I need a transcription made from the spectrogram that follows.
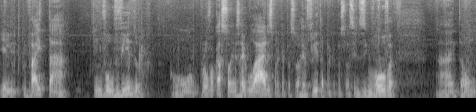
ele vai estar tá envolvido com provocações regulares para que a pessoa reflita, para que a pessoa se desenvolva. Ah, então,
